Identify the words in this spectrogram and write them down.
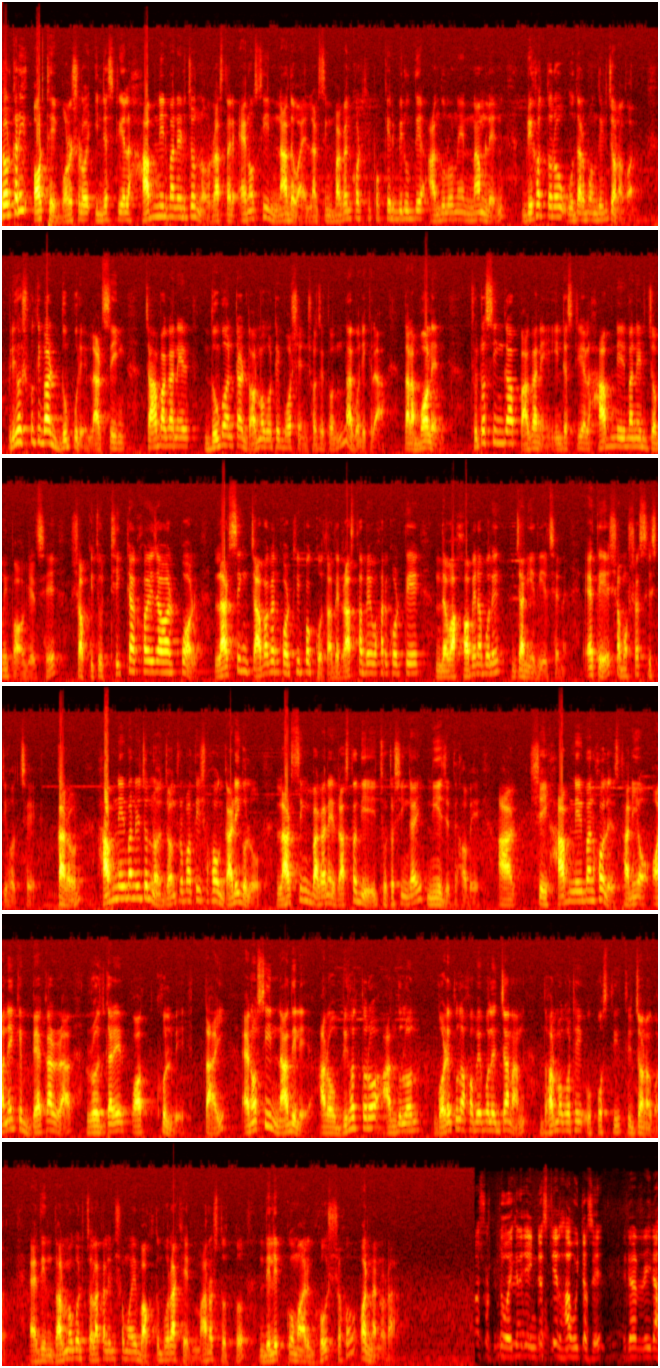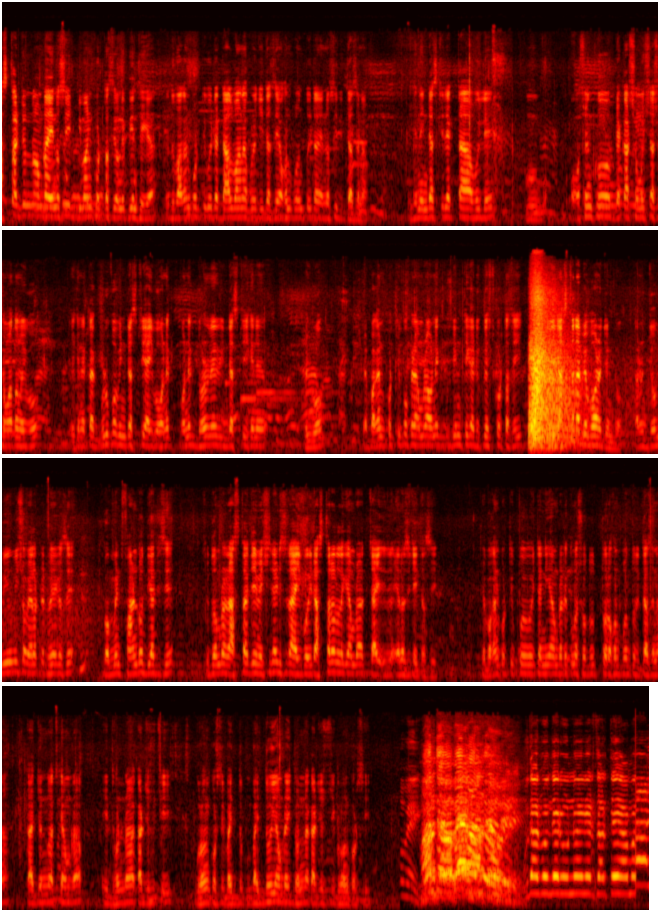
সরকারি অর্থে বড়সড় ইন্ডাস্ট্রিয়াল হাব নির্মাণের জন্য রাস্তার এনওসি না দেওয়ায় লার্সিং বাগান কর্তৃপক্ষের বিরুদ্ধে আন্দোলনে নামলেন বৃহত্তর উদারবন্দির জনগণ। বৃহস্পতিবার দুপুরে লার্সিং চা বাগানের দু ঘণ্টার ধর্মঘটে বসেন সচেতন নাগরিকরা। তারা বলেন ছোটসিঙ্গা বাগানে ইন্ডাস্ট্রিয়াল হাব নির্মাণের জমি পাওয়া গেছে। সবকিছু ঠিকঠাক হয়ে যাওয়ার পর লার্সিং চা বাগান কর্তৃপক্ষ তাদের রাস্তা ব্যবহার করতে দেওয়া হবে না বলে জানিয়ে দিয়েছেন। এতে সমস্যার সৃষ্টি হচ্ছে। কারণ হাব নির্মাণের জন্য যন্ত্রপাতি সহ গাড়িগুলো লার্সিং বাগানের রাস্তা দিয়েই ছোট সিংগায় নিয়ে যেতে হবে। আর সেই হাব নির্মাণ হলে স্থানীয় অনেক বেকাররা রোজগারের পথ খুলবে। তাই এনওসি না দিলে আরও বৃহত্তর আন্দোলন গড়ে তোলা হবে বলে জানান ধর্মঘটে উপস্থিত জনগণ। এদিন ধর্মঘট চলাকালীন সময়ে বক্তব্য রাখেন মানস দত্ত, দিলীপ কুমার ঘোষ সহ অন্যান্যরা। সত্য এখানে যে ইন্ডাস্ট্রিয়াল হাব হইতাছে, এটার এই রাস্তার জন্য আমরা এনওসি ডিমান্ড করতেছি অনেক দিন থেকে। কিন্তু বাগান কর্তৃক এটা টাল বানা করে দিতেছে, এখন পর্যন্ত এটা এনওসি দিতেছে না। এখানে ইন্ডাস্ট্রির একটা হইলে অসংখ্য বেকার সমস্যার সমাধান হইব। এখানে একটা গ্রুপ অফ ইন্ডাস্ট্রি আইব অনেক অনেক ধরনের ইন্ডাস্ট্রি এখানে হইব। তা বাগান কর্তৃপক্ষের আমরা অনেক দিন থেকে রিকোয়েস্ট করতেছি এই রাস্তাটা ব্যবহারের জন্য। কারণ জমি উমি সব অ্যালটেড হয়ে গেছে গভর্নমেন্ট ফান্ডও দিয়া দিছে। শুধু আমরা রাস্তা যে মেশিনারিসরা আইব এই রাস্তাটার লাগে আমরা চাই এনওসি চাইতেছি। তো বাগান কর্তৃপক্ষ ওইটা নিয়ে আমরা কোনো সদুত্তর এখন পর্যন্ত দিতেছে না। তার জন্য আজকে আমরা এই ধর্ণা কার্যসূচি গ্রহণ করছি বাধ্য বাধ্য হয়ে আমরা এই ধর্ণা কার্যসূচি গ্রহণ করছি। উদারবন্দের উন্নয়নের স্বার্থে আমার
